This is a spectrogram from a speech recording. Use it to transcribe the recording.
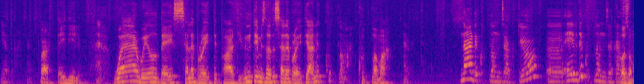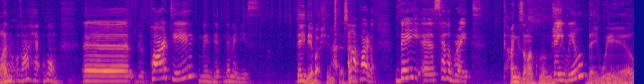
ya da. evet, Birthday diyelim. Evet. Where will they celebrate the party? Ünitemizin adı celebrate yani Kutlama. kutlama. Evet. Nerede kutlanacak diyor. Ee, evde kutlanacak aslında. O zaman? O zaman he- home. Ee, the party mi de- demeliyiz. Day diye başlayalım Ha, istersen. aha, pardon. They eh, celebrate hangi zaman kullanılmış? They will They will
